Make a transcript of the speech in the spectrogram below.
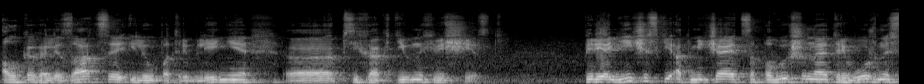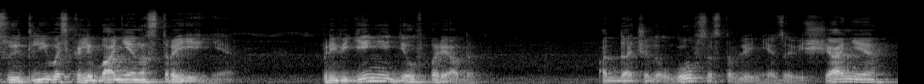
алкоголизация или употребление э, психоактивных веществ. Периодически отмечается повышенная тревожность, суетливость, колебания настроения. Приведение дел в порядок. Отдача долгов, составление завещания –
